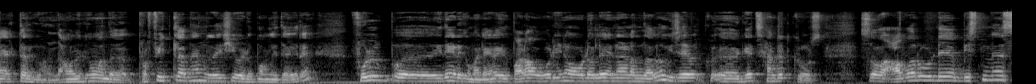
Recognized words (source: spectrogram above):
ஆக்டருக்கு வந்து அவங்களுக்கும் அந்த ப்ரொஃபிட்டில் தான் ரேஷியோ எடுப்பாங்களே தவிர ஃபுல் uh, இதே எடுக்க மாட்டேன் இது படம் ஓடினா ஓடல என்ன நடந்தாலும் Vijay gets hundred crores so அவருடைய பிஸ்னஸ்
